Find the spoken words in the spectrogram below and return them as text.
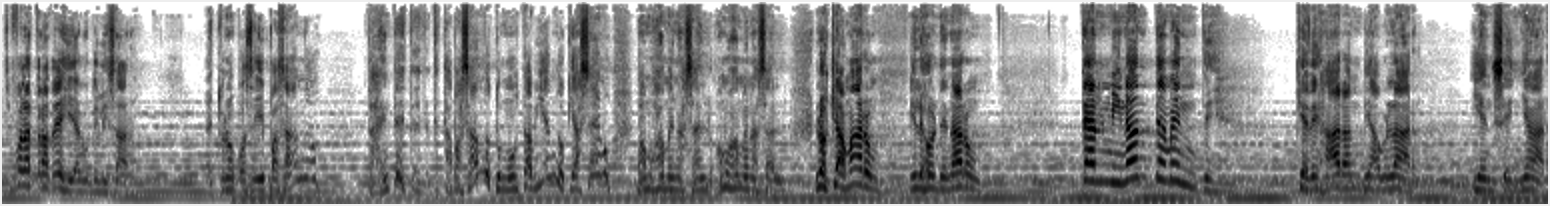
Esa fue la estrategia que utilizaron. Esto no puede seguir pasando. La gente te, está pasando, tú me está viendo, ¿qué hacemos? Vamos a amenazarlo, vamos a amenazarlo. Los llamaron y les ordenaron, determinantemente que dejaran de hablar y enseñar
